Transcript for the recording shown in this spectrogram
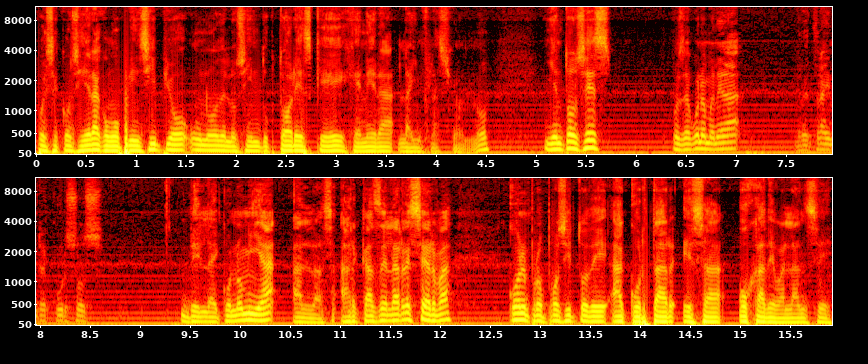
pues se considera como principio uno de los inductores que genera la inflación, ¿no? Y entonces, pues de alguna manera retraen recursos de la economía a las arcas de la reserva con el propósito de acortar esa hoja de balance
